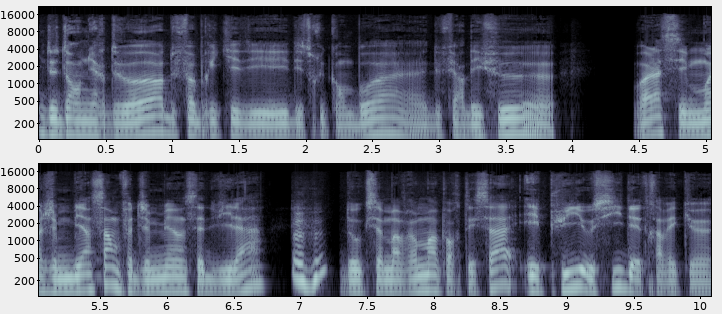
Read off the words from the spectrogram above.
de dormir dehors, de fabriquer des des trucs en bois, de faire des feux. Voilà, c'est moi j'aime bien ça en fait, j'aime bien cette vie-là. Mhm. Donc ça m'a vraiment apporté ça. Et puis aussi d'être avec... euh,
